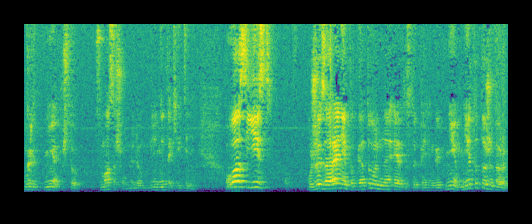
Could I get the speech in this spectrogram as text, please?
Он говорит, нет, что, с ума сошел миллион, у меня нет таких денег. У вас есть уже заранее подготовленная эта ступень. Он говорит, не, мне это тоже дорого.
